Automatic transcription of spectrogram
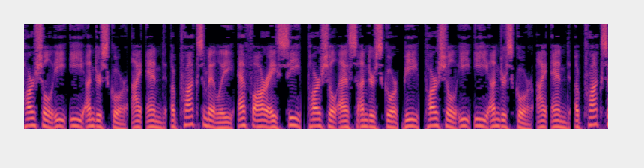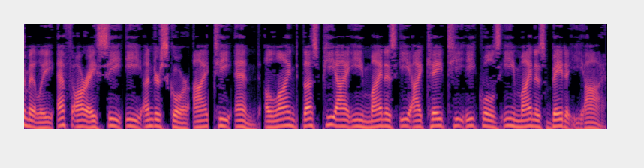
partial e e underscore i and approximately frac partial s underscore b partial e e underscore i and approximately frac e underscore i t end aligned. Thus pie minus e i k T equals E minus beta EI.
